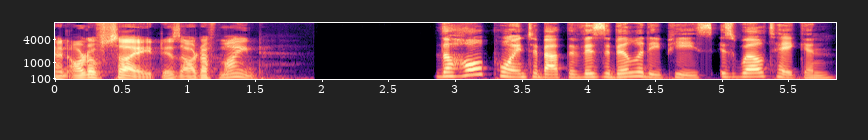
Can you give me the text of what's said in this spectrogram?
and out of sight is out of mind. The whole point about the visibility piece is well taken.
